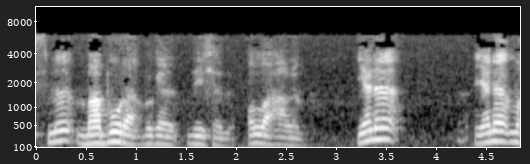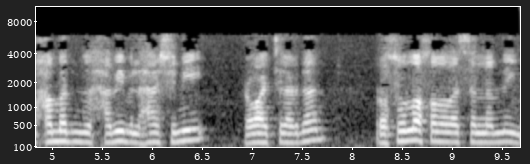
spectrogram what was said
ismi mabura bo'lgan deyishadi. Allohu alam. Yana yana muhammad ibn habib al hashimiy rivoyatchilardan rasululloh sollallohu alayhi vasallamning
